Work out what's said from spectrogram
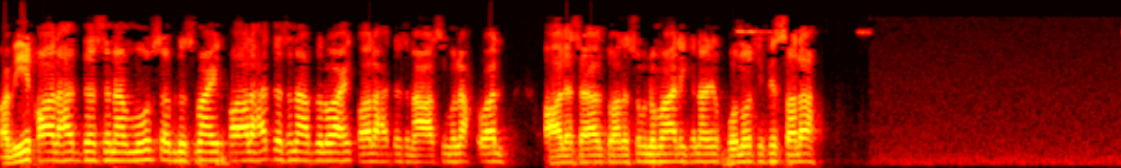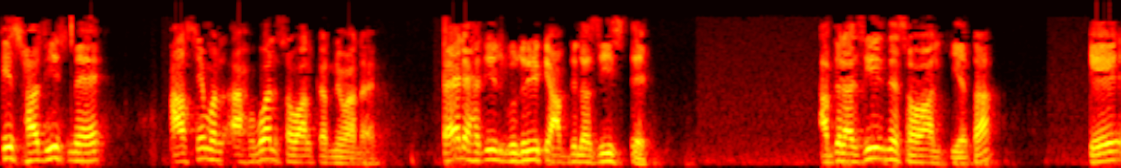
ابھی قال حدثنا موسى بن اسماعيل قال حدثنا عبد الواحد، قال حدثنا عاصم الاحوال قال سألت انس بن مالك عن القنوت في الصلاه اس حدیث میں عاصم الاحول سوال کرنے والا ہے۔ پہلے حدیث گزری کہ عبد العزیز تھے۔ عبد العزیز نے سوال کیا تھا کہ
